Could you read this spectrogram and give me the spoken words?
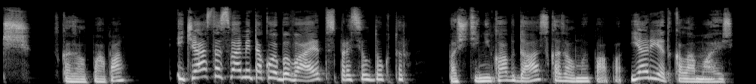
«Чш», — сказал папа. «И часто с вами такое бывает?» — спросил доктор. «Почти никогда», — сказал мой папа. «Я редко ломаюсь,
